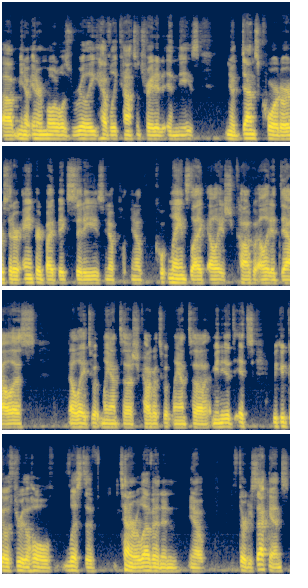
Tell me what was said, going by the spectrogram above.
Um, you know, intermodal is really heavily concentrated in these you know dense corridors that are anchored by big cities. You know, you know lanes like LA to Chicago, LA to Dallas, LA to Atlanta, Chicago to Atlanta. I mean, it, it's we could go through the whole list of ten or eleven in you know thirty seconds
